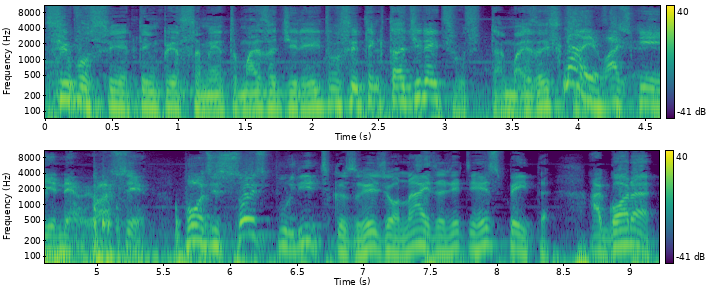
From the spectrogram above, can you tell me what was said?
se você tem um pensamento mais à direita, você tem que estar à direita. Se você está mais à esquerda. Não, eu acho que. Não, eu acho assim, posições políticas regionais a gente respeita. Agora,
